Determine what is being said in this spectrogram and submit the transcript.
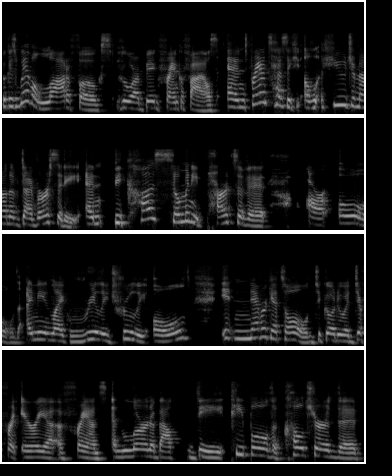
because we have a lot of folks who are big Francophiles, and France has a, a huge amount of diversity. And because so many parts of it are old. I mean, like really, truly old. It never gets old to go to a different area of France and learn about the people, the culture, the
